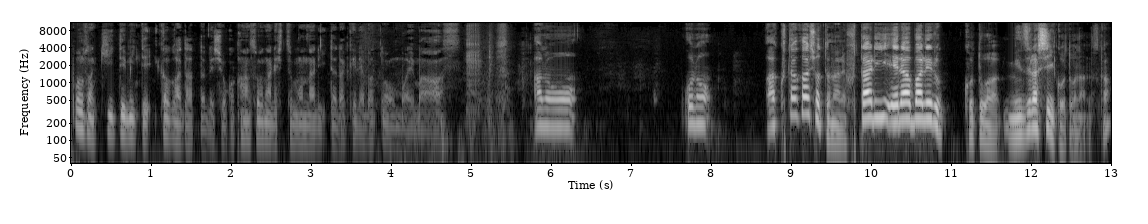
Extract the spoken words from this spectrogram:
ポンさん聞いてみていかがだったでしょうか？感想なり質問なりいただければと思います。あの、この、芥川賞ってのはね、二人選ばれることは珍しいことなんですか？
